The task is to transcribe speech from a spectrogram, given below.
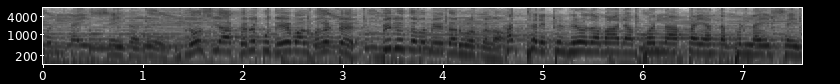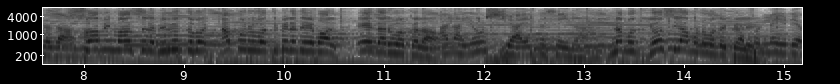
பிள்ளை செய்தது. யோசியா கருப்பு தேவால் வலட்டு விருதவமே தருவக்கலா. கத்தருக்கு விரோதமான பொல்லாப்பை அந்த பிள்ளை செய்ததா சுவாமி மாசுர விருதவ நபுருவ திபின தேவால் ஏ தருவக்கலா. ஆனா யோசியா என்ன செய்தான்? நமது யோசியா முழுவதுக்களே. பிள்ளையுடைய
